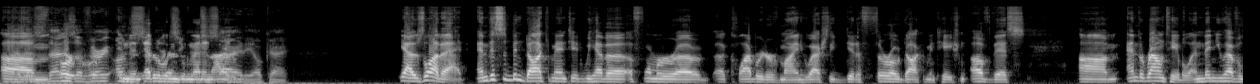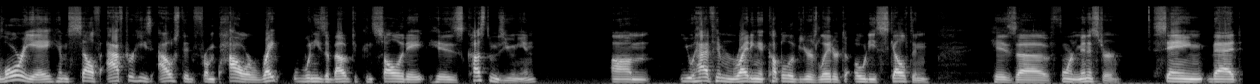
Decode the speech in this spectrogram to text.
That is, Um, that is or- a very in the Netherlands and then in Ireland. Okay. Yeah, there's a lot of that, and this has been documented. We have a, a former uh, a collaborator of mine who actually did a thorough documentation of this, um, and the roundtable. And then you have Laurier himself after he's ousted from power, right when he's about to consolidate his customs union. Um, you have him writing a couple of years later to O.D. Skelton, his uh, foreign minister, saying that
